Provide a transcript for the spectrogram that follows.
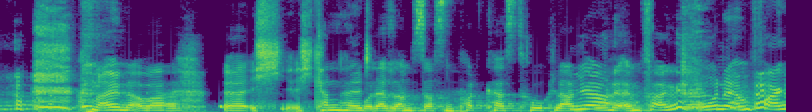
Nein, aber äh, ich, ich kann halt. Oder samstags einen Podcast hochladen ja, ohne Empfang. Ohne Empfang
